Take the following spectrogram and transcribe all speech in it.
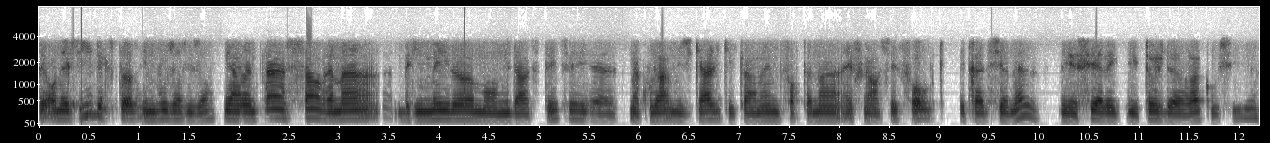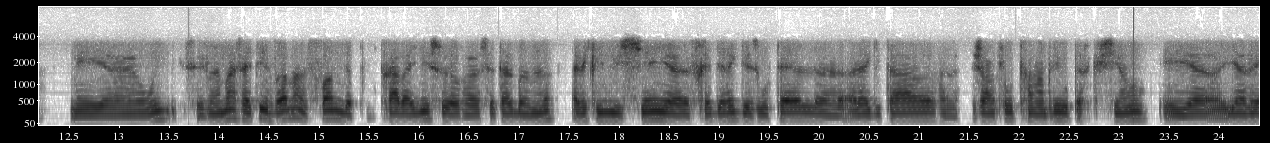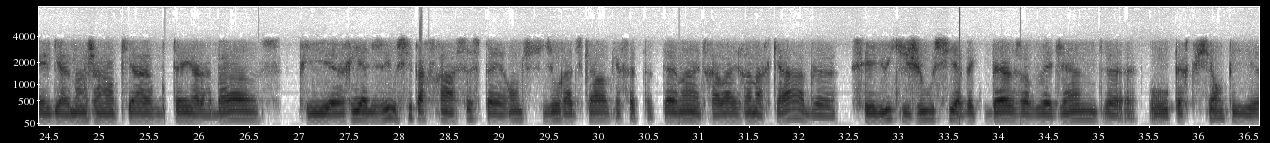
on a essayé d'explorer de nouveaux horizons, mais en même temps sans vraiment brimer là, mon identité, euh, ma couleur musicale qui est quand même fortement influencée folk et traditionnelle, mais aussi avec des touches de rock aussi. Mais euh, oui, c'est vraiment, ça a été vraiment fun de travailler sur euh, cet album-là avec les musiciens euh, Frédéric Deshôtels à la guitare, Jean-Claude Tremblay aux percussions et il y avait également Jean-Pierre Boutin à la basse. Puis réalisé aussi par Francis Perron du Studio Radical qui a fait tellement un travail remarquable. C'est lui qui joue aussi avec Bears of Legend aux percussions. Puis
